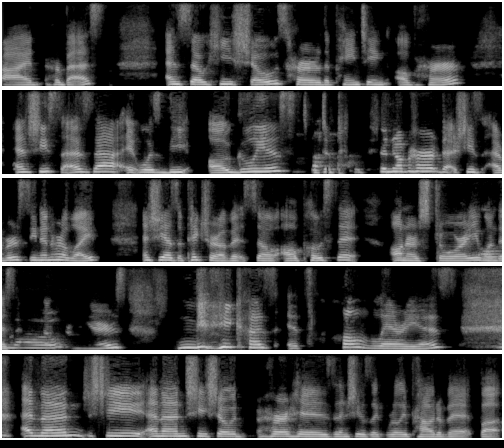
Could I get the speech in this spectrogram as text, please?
tried her best and so he shows her the painting of her and she says that it was the ugliest depiction of her that she's ever seen in her life. And she has a picture of it so i'll post it on her story when Oh, this no. premieres because it's hilarious. And then she and then she showed her his and she was like really proud of it but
